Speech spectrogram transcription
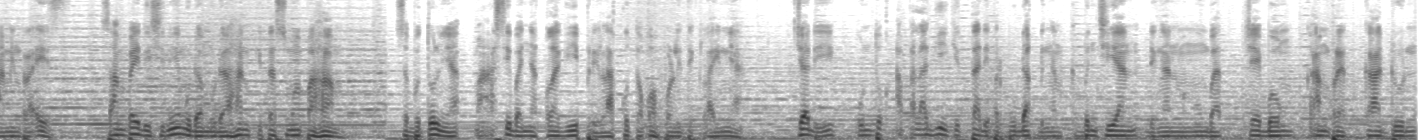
Amin Rais. Sampai di sini mudah-mudahan kita semua paham. Sebetulnya masih banyak lagi perilaku tokoh politik lainnya jadi, untuk apa lagi kita diperbudak dengan kebencian dengan mengumbat cebong, kampret, kadrun,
